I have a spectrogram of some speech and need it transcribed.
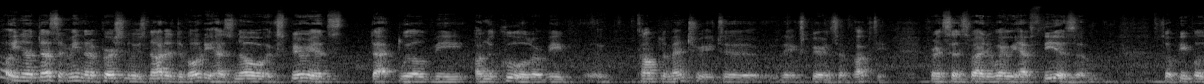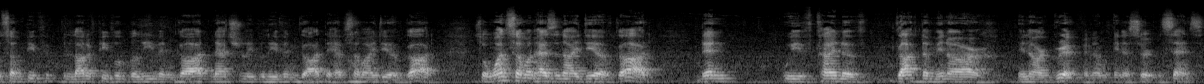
Oh, you know, it doesn't mean that a person who's not a devotee has no experience that will be anukul or be uh, complementary to the experience of bhakti. For instance, right away we have theism. So people, some people, a lot of people believe in God, naturally believe in God. They have some idea of God. So once someone has an idea of God, then we've kind of got them in our in our grip in a, in a certain sense,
